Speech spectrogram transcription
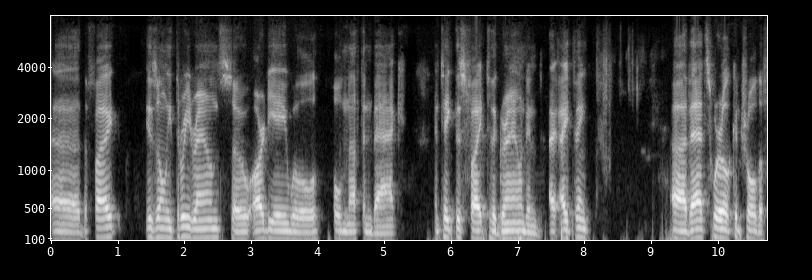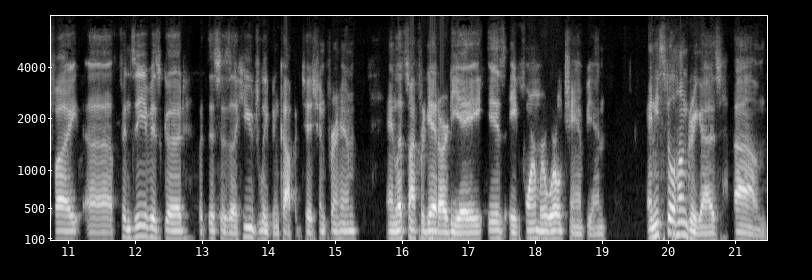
Uh, the fight is only three rounds, so RDA will hold nothing back and take this fight to the ground. And I, I think uh, that's where he'll control the fight. Uh, is good, but this is a huge leap in competition for him. And let's not forget, RDA is a former world champion, and he's still hungry, guys. Um,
